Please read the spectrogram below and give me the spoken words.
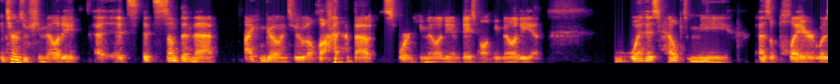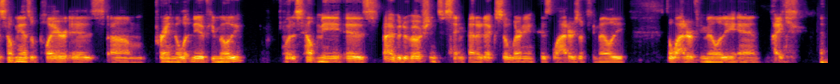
In terms of humility, uh, it's it's something that I can go into a lot about sport and humility and baseball humility. And what has helped me as a player, what has helped me as a player is um, praying the litany of humility. What has helped me is I have a devotion to Saint Benedict, so learning his ladders of humility, the ladder of humility, and like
